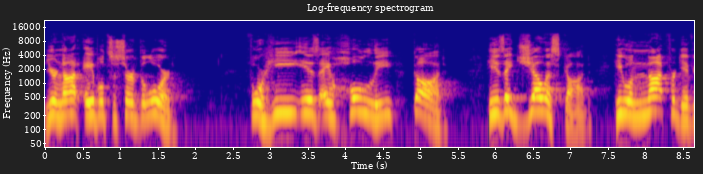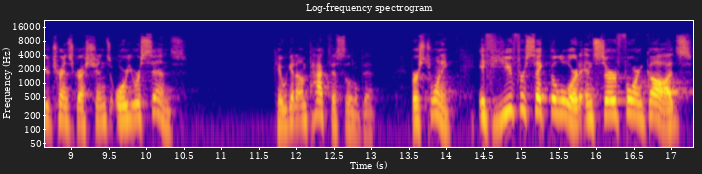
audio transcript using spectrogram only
You're not able to serve the Lord for he is a holy God. He is a jealous God. He will not forgive your transgressions or your sins. Okay, we got to unpack this a little bit. Verse 20 If you forsake the Lord and serve foreign gods,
